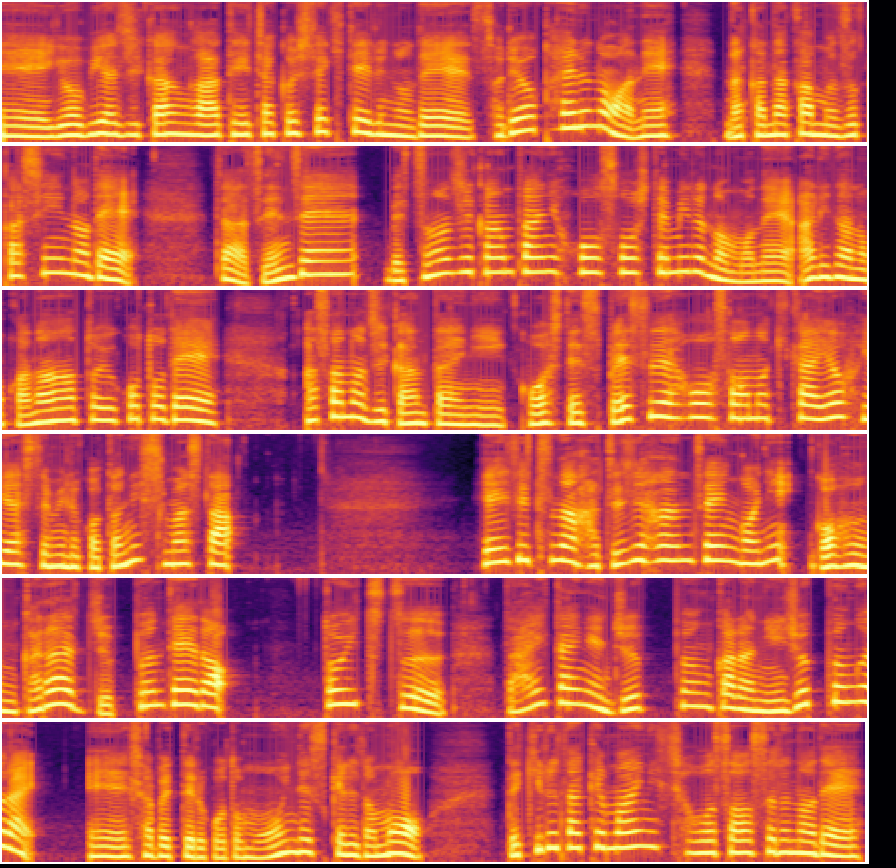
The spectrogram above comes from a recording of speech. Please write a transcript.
えー、曜日や時間が定着してきているので、それを変えるのはね、なかなか難しいので、じゃあ全然別の時間帯に放送してみるのもね、ありなのかなということで、朝の時間帯にこうしてスペースで放送の機会を増やしてみることにしました。平日の8時半前後に5分から10分程度。と言いつつ、だいたいね、10分から20分ぐらい、えー、喋ってることも多いんですけれども、できるだけ毎日放送するので、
